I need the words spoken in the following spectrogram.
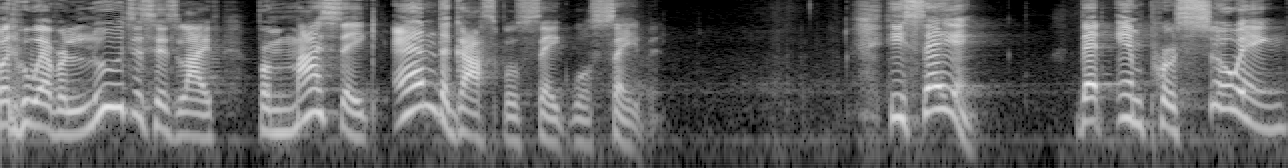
But whoever loses his life for my sake and the gospel's sake will save it. He's saying that in pursuing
